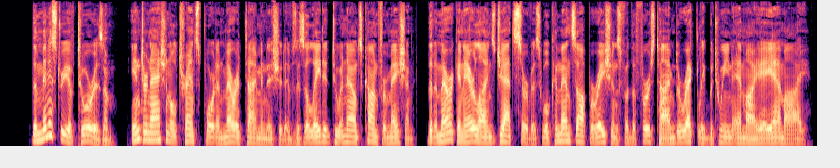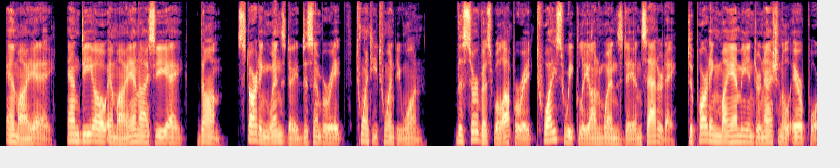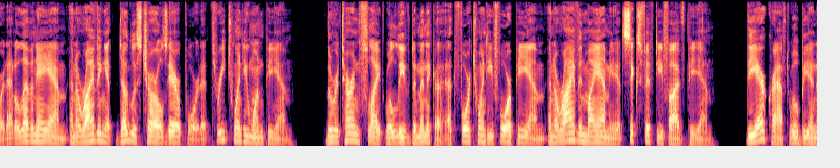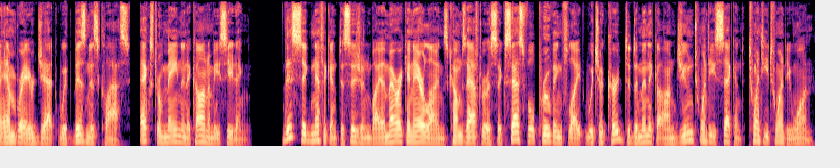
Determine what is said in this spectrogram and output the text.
The Ministry of Tourism, International Transport and Maritime Initiatives is elated to announce confirmation that American Airlines jet service will commence operations for the first time directly between MIAMI, MIA, and DOMINICA, DOM, starting Wednesday, December 8, 2021. The service will operate twice weekly on Wednesday and Saturday, departing Miami International Airport at 11 a.m. and arriving at Douglas Charles Airport at 3:21 p.m. The return flight will leave Dominica at 4:24 p.m. and arrive in Miami at 6:55 p.m. The aircraft will be an Embraer jet with business class, extra main and economy seating. This significant decision by American Airlines comes after a successful proving flight which occurred to Dominica on June 22, 2021.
